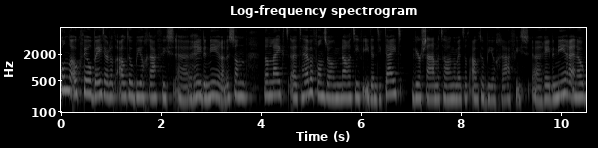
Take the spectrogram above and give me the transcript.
konden ook veel beter dat autobiografisch uh, redeneren. Dus dan, dan lijkt het hebben van zo'n narratieve identiteit weer samen te hangen met dat autobiografisch redeneren en ook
